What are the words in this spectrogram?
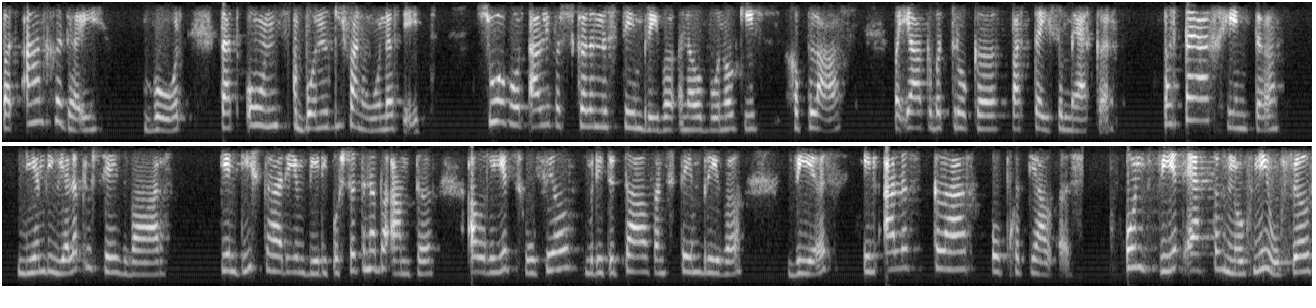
wat aangedui word dat ons 'n bondeltjie van 100 het. So word al die verskillende stembriewe in hul bondeltjies geplaas by elke betrokke party se merker. Partyagente neem die hele proses waar teen die stadium weet die posisionele beampte alreeds hoeveel met die totaal van stembriewe wees en alles klaar opgetel is. Ons weet egter nog nie hoeveel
